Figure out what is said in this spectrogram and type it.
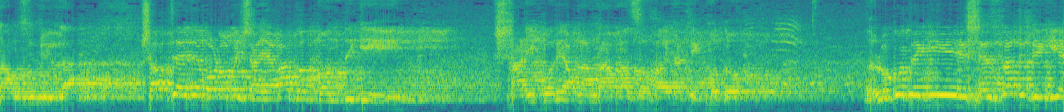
নাউজুবিল্লাহ। সবচাইতে বড় বিষয় শাড়ি পরে আপনার নামাজও হয় না ঠিক মতো রুকুতে গিয়ে সেজদা দিতে গিয়ে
